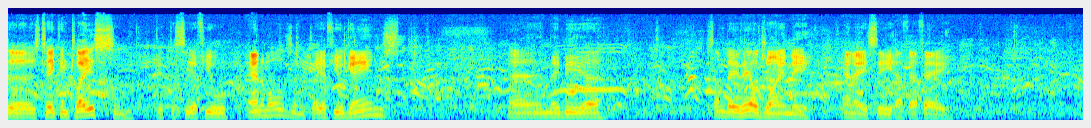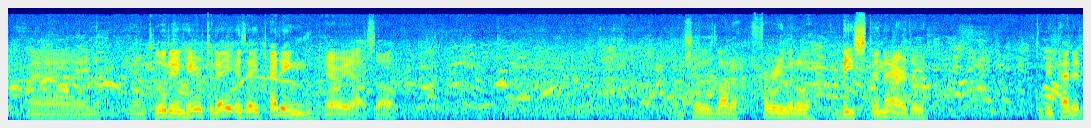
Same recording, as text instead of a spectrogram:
uh, is taking place and get to see a few animals and play a few games, and maybe uh, someday they'll join the NAC FFA and including here today is a petting area so. I'm sure there's a lot of furry little beasts in there to to be petted.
